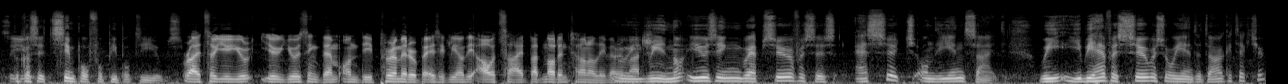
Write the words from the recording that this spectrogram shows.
So because it's simple for people to use. Right, so you, you're, you're using them on the perimeter, basically, on the outside, but not internally very we, much. We're not using web services as such on the inside. We we have a service-oriented architecture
